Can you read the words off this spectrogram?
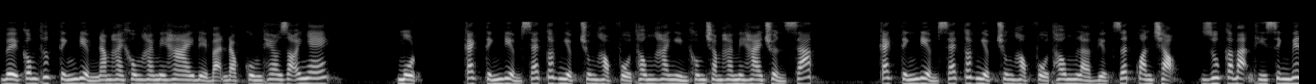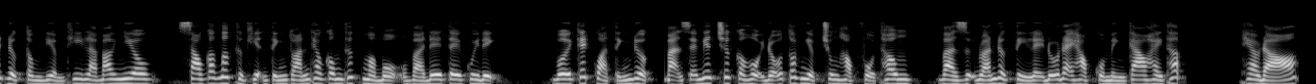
về công thức tính điểm năm 2022 để bạn đọc cùng theo dõi nhé. 1. Cách tính điểm xét tốt nghiệp trung học phổ thông 2022 chuẩn xác. Cách tính điểm xét tốt nghiệp trung học phổ thông là việc rất quan trọng, giúp các bạn thí sinh biết được tổng điểm thi là bao nhiêu, sau các bước thực hiện tính toán theo công thức mà Bộ và DT quy định. Với kết quả tính được, bạn sẽ biết trước cơ hội đỗ tốt nghiệp trung học phổ thông và dự đoán được tỷ lệ đỗ đại học của mình cao hay thấp. Theo đó,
